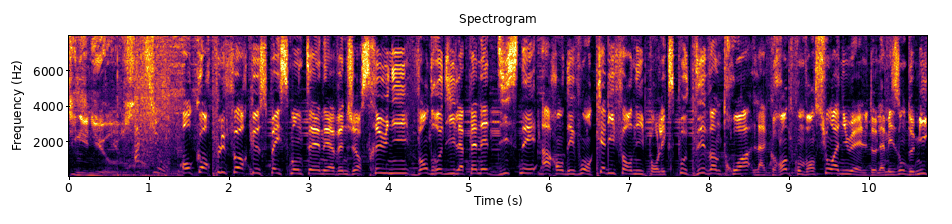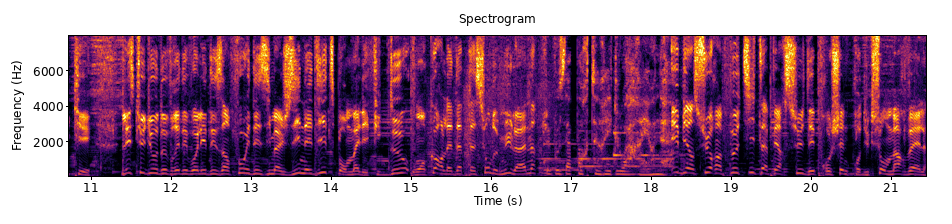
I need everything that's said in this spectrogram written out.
Signe News. Encore plus fort que Space Mountain et Avengers réunis, vendredi, la planète Disney a rendez-vous en Californie pour l'expo D23, la grande convention annuelle de la maison de Mickey. Les studios devraient dévoiler des infos et des images inédites pour Maléfique 2 ou encore l'adaptation de Mulan. Je vous apporterai gloire et honneur. Et bien sûr, un petit aperçu des prochaines productions Marvel.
